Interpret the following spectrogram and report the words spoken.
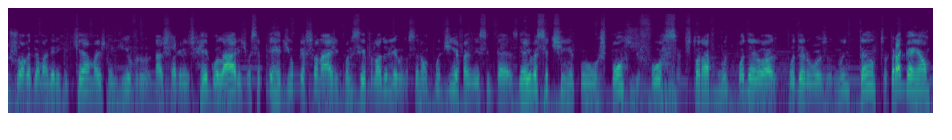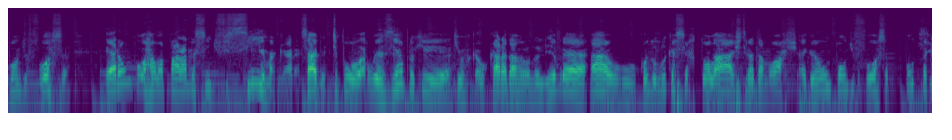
joga da maneira que quer, mas no livro, nas regras regulares, você perdia o personagem quando você ia pro lado negro. Você não podia fazer isso em tese. E aí você tinha os pontos de força, se tornava muito poderoso. poderoso. No entanto, para ganhar um ponto de força, era um, porra, uma parada assim dificílima, cara. Sabe? Tipo, o exemplo que, que o, o cara dá no, no livro é: ah, o, quando o Luke acertou lá a Estrela da Morte, aí ganhou um ponto de força. Puta que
